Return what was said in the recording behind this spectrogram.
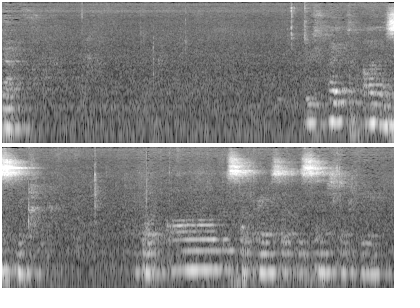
death. Honestly about all the sufferings of the sentient beings.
